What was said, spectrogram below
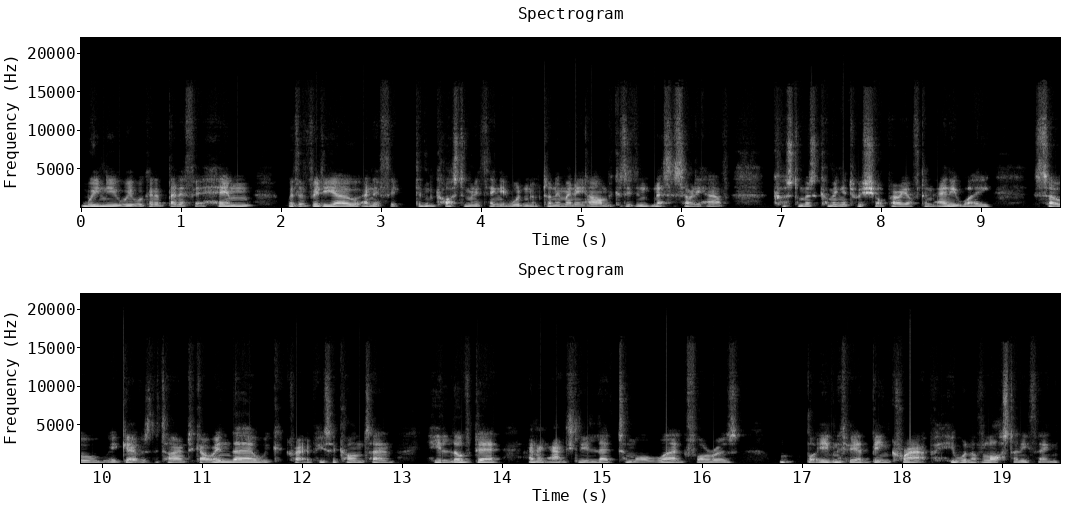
we knew we were going to benefit him with a video. And if it didn't cost him anything, it wouldn't have done him any harm because he didn't necessarily have customers coming into his shop very often anyway. So it gave us the time to go in there. We could create a piece of content. He loved it. And it actually led to more work for us. But even if it had been crap, he wouldn't have lost anything.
